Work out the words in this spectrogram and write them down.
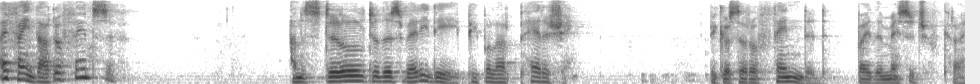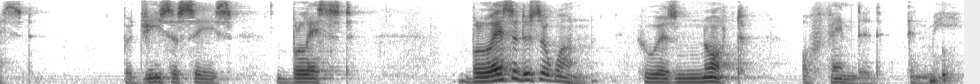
I find that offensive. And still to this very day, people are perishing because they're offended by the message of Christ. But Jesus says, Blessed, blessed is the one who is not offended in me.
